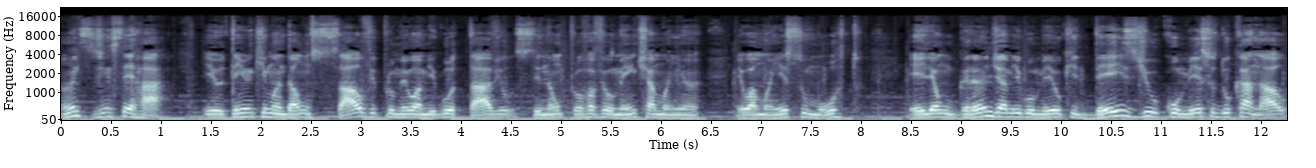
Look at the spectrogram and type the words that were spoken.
Antes de encerrar, eu tenho que mandar um salve pro meu amigo Otávio, senão provavelmente amanhã eu amanheço morto. Ele é um grande amigo meu que desde o começo do canal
